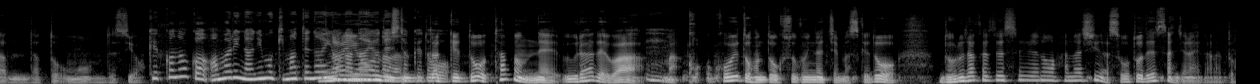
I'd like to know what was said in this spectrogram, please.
たんだと思うんですよ。結果なんかあまり何も決まってないような内容でしたけど。だけど多分ね裏では、ええ、まあここういうと本当憶測になっちゃいますけどドル高是正の話が相当出てたんじゃないかなと。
